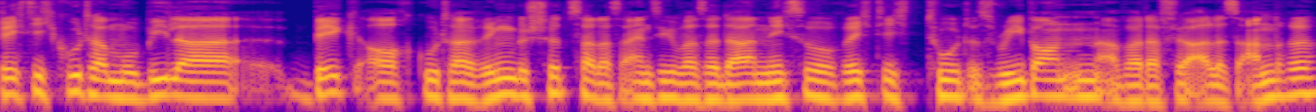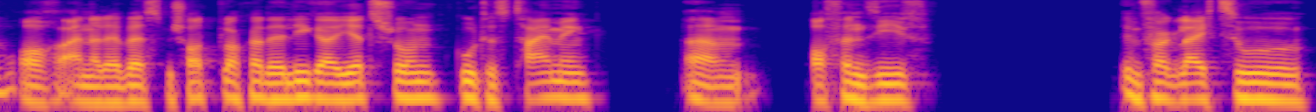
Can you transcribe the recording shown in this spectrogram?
richtig guter mobiler Big, auch guter Ringbeschützer. Das Einzige, was er da nicht so richtig tut, ist Rebounden, aber dafür alles andere. Auch einer der besten Shotblocker der Liga jetzt schon. Gutes Timing. Ähm, offensiv im Vergleich zu,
